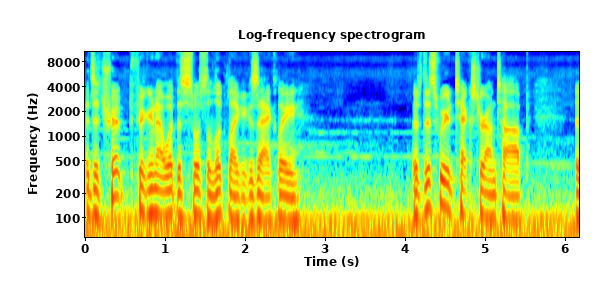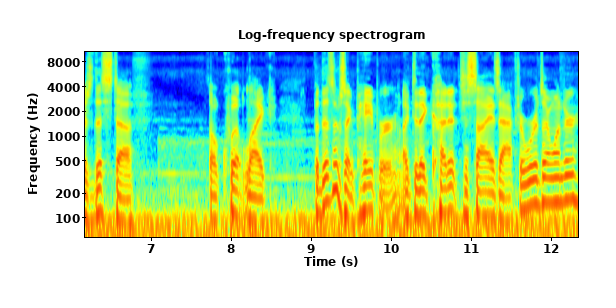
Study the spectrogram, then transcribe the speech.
It's a trip figuring out what this is supposed to look like exactly. There's this weird texture on top. There's this stuff. It's all quilt-like. But this looks like paper. Like, did they cut it to size afterwards, I wonder?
